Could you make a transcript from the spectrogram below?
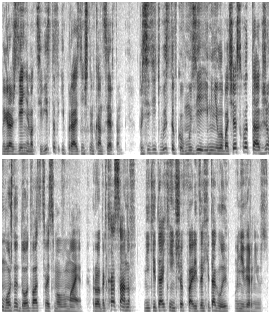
награждением активистов и праздничным концертом. Посетить выставку в музее имени Лобачевского также можно до 28 мая. Роберт Хасанов, Никита Акиншев, Фарид Захитаглы, Univer News.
